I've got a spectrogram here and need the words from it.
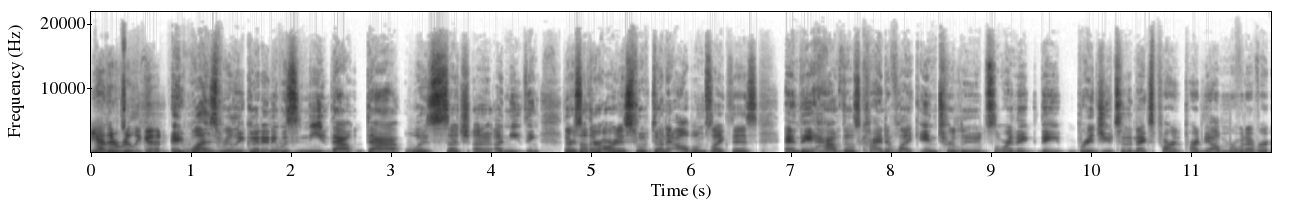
Yeah, they're really good. it was really good and it was neat. That that was such a, a neat thing. There's other artists who have done albums like this and they have those kind of like interludes where they they bridge you to the next part part of the album or whatever.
